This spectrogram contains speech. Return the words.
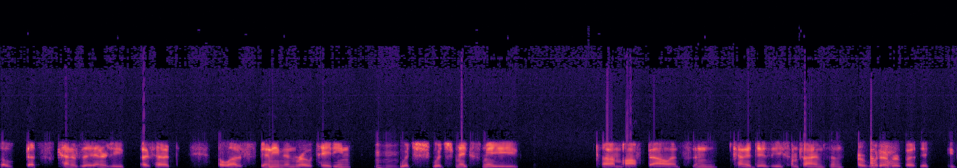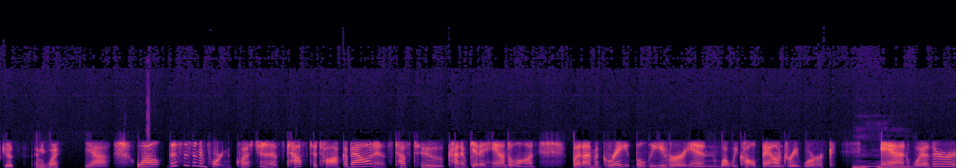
uh, that's kind of the energy I've had. A lot of spinning and rotating, hmm which which makes me um, off balance and kind of dizzy sometimes, and or whatever. Okay. But it it gets anyway. Yeah. Well, this is an important question, and it's tough to talk about, and it's tough to kind of get a handle on. But I'm a great believer in what we call boundary work. Mm. And whether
